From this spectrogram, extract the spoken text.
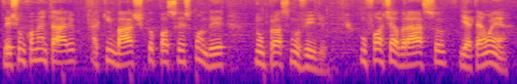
deixe um comentário aqui embaixo que eu posso responder no próximo vídeo. Um forte abraço e até amanhã.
